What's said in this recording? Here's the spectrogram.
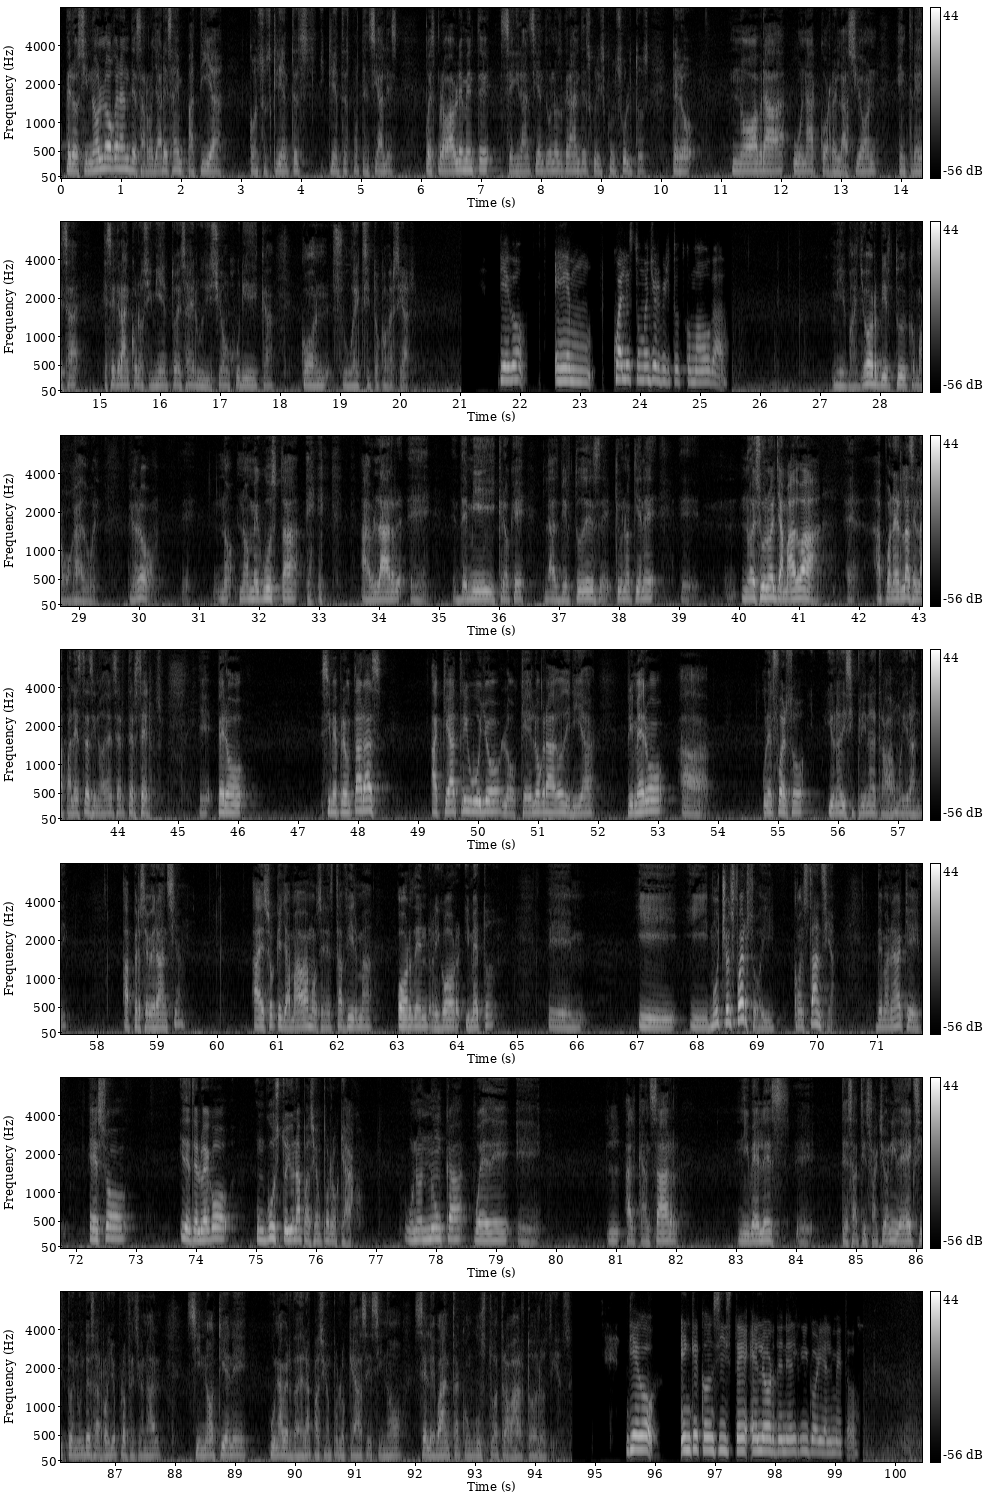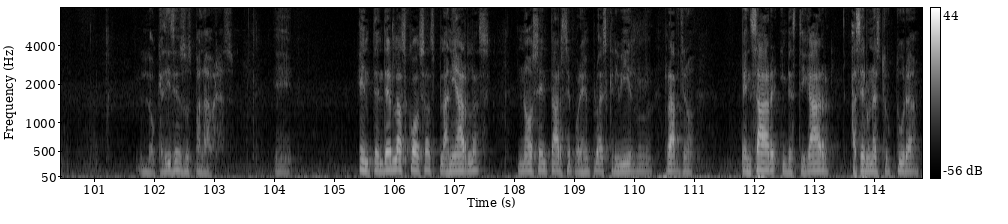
pero si no logran desarrollar esa empatía con sus clientes y clientes potenciales, pues probablemente seguirán siendo unos grandes jurisconsultos, pero no habrá una correlación entre esa ese gran conocimiento, esa erudición jurídica con su éxito comercial. Diego, em, ¿cuál es tu mayor virtud como abogado? Mi mayor virtud como abogado, bueno, primero, eh, no, no, me gusta eh, hablar eh, de mí y creo que las virtudes que uno tiene, no es uno el llamado a, a ponerlas en la palestra, sino deben ser terceros. Pero si me preguntaras a qué atribuyo lo que he logrado, diría primero a un esfuerzo y una disciplina de trabajo muy grande, a perseverancia, a eso que llamábamos en esta firma orden, rigor y método, eh, y, y mucho esfuerzo y constancia. De manera que eso, y desde luego un gusto y una pasión por lo que hago. Uno nunca puede eh, alcanzar niveles eh, de satisfacción y de éxito en un desarrollo profesional si no tiene una verdadera pasión por lo que hace, si no se levanta con gusto a trabajar todos los días. Diego, ¿en qué consiste el orden, el rigor y el método? Lo que dicen sus palabras. Eh, entender las cosas, planearlas, no sentarse, por ejemplo, a escribir rápido, sino pensar, investigar, hacer una estructura,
